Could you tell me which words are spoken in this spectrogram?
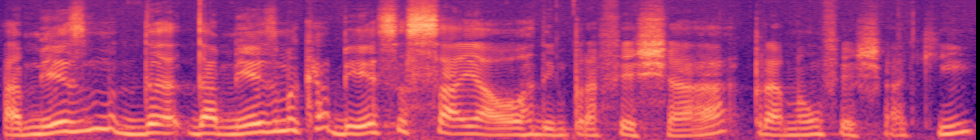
a mesma, da, da, mesma cabeça sai a ordem para fechar, para a mão fechar aqui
